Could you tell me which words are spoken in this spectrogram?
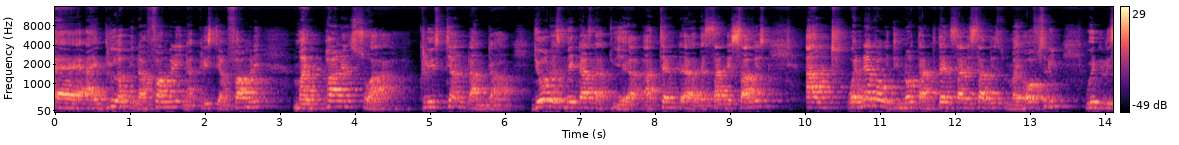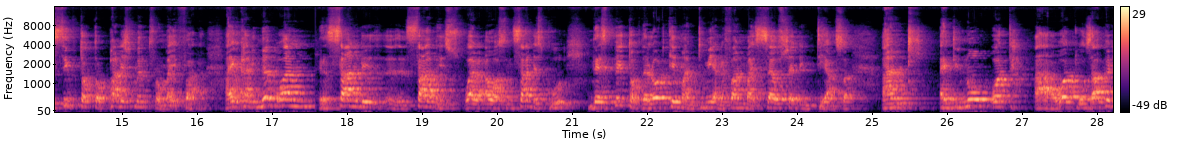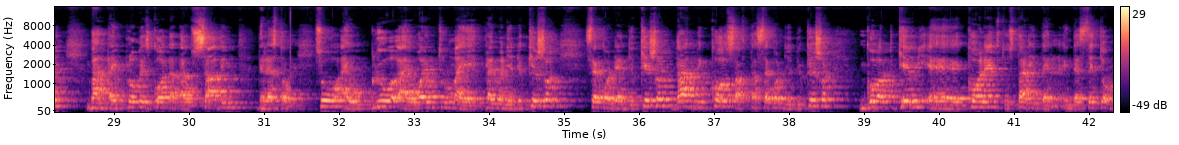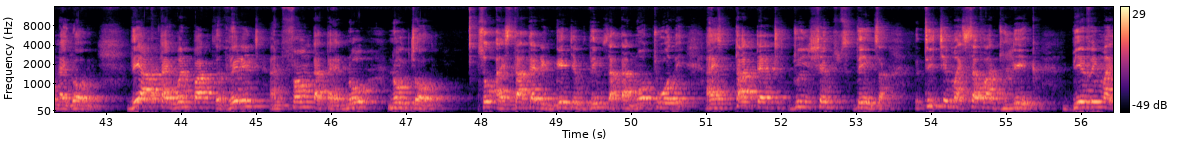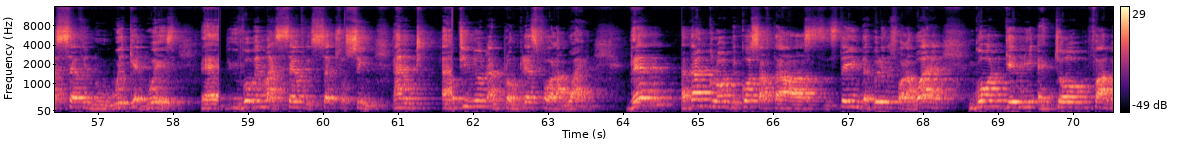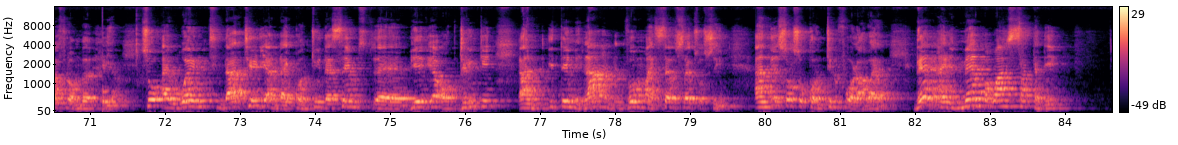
Uh, I grew up in a family, in a Christian family. My parents were Christian and uh, they always made us that we uh, attend uh, the Sunday service. And whenever we did not attend Sunday service my offspring, we received total punishment from my father. I can remember one Sunday uh, service while I was in Sunday school, the Spirit of the Lord came unto me and I found myself shedding tears. And I didn't know what uh, what was happening, but I promised God that I serve Him the rest of it. So I grew, I went through my primary education, secondary education. That because after secondary education, God gave me a calling to study then in the city of Nairobi. Thereafter, I went back to the village and found that I had no, no job. So I started engaging with things that are not worthy. I started doing shameful things, teaching myself how to live, behaving myself in wicked ways, uh, involving myself with sexual sin, and uh, continued and progressed for a while. Then I thank God because after staying in the village for a while, God gave me a job far away from the area. So I went that area and I continued the same uh, behavior of drinking and eating Milan and involving myself sexual sin. And this also continued for a while. Then I remember one Saturday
